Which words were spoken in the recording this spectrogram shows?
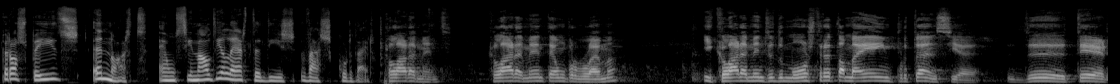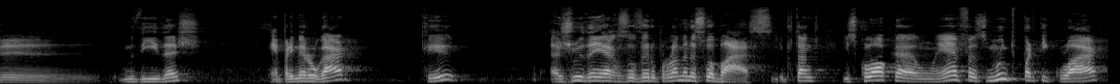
para os países a norte. É um sinal de alerta, diz Vasco Cordeiro. Claramente, claramente é um problema e claramente demonstra também a importância de ter eh, medidas, em primeiro lugar, que ajudem a resolver o problema na sua base. E, portanto, isso coloca um ênfase muito particular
